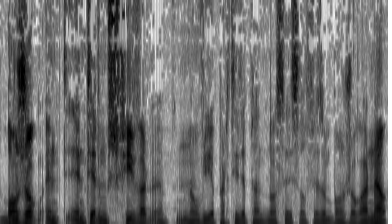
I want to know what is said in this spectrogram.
bom jogo em, em termos de fever. Não vi a partida, portanto não sei se ele fez um bom jogo ou não.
